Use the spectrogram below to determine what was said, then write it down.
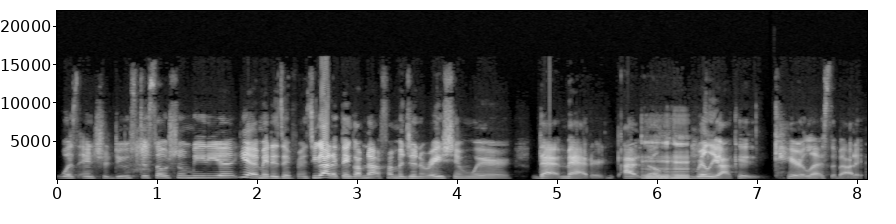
was introduced to social media, yeah, it made a difference. You got to think I'm not from a generation where that mattered. I Mhm. really I could care less about it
